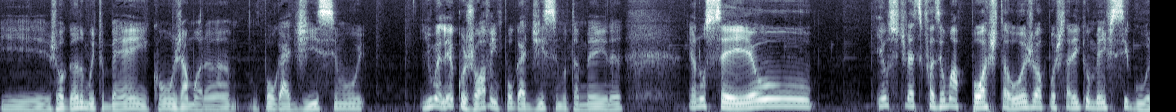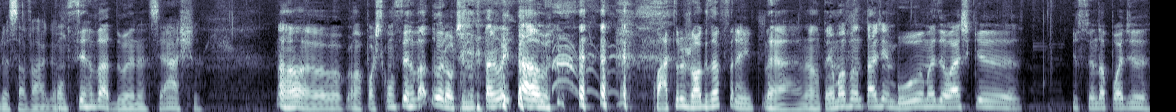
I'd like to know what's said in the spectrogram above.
e jogando muito bem, com o Jamoran empolgadíssimo. E um elenco jovem empolgadíssimo também, né? Eu não sei, eu. Eu, se tivesse que fazer uma aposta hoje, eu apostaria que o Memphis segura essa vaga. Conservador, né? Você acha? Não, é uma aposta conservadora, é o time que tá em oitavo. Quatro jogos à frente. É, não, tem uma vantagem boa, mas eu acho que isso ainda pode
